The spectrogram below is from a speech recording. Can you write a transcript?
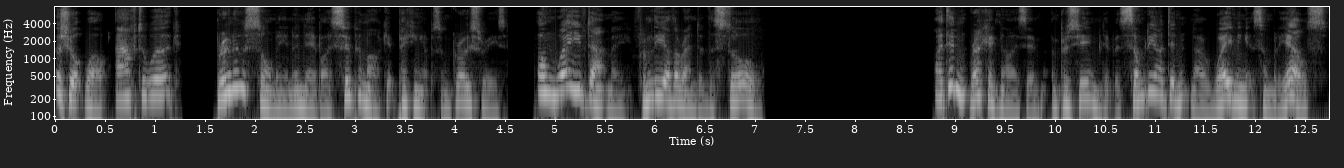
A short while after work, Bruno saw me in a nearby supermarket picking up some groceries and waved at me from the other end of the stall. I didn't recognise him and presumed it was somebody I didn't know waving at somebody else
